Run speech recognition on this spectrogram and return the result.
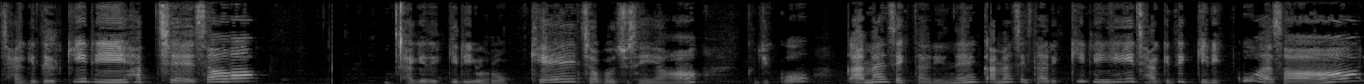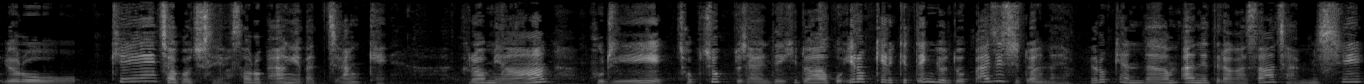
자기들끼리 합체해서 자기들끼리 이렇게 접어주세요. 그리고 까만색 다리는 까만색 다리끼리 자기들끼리 꼬아서 이렇게 접어주세요. 서로 방해받지 않게. 그러면 불이 접촉도 잘 되기도 하고 이렇게 이렇게 당겨도 빠지지도 않아요. 이렇게 한 다음 안에 들어가서 잠시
